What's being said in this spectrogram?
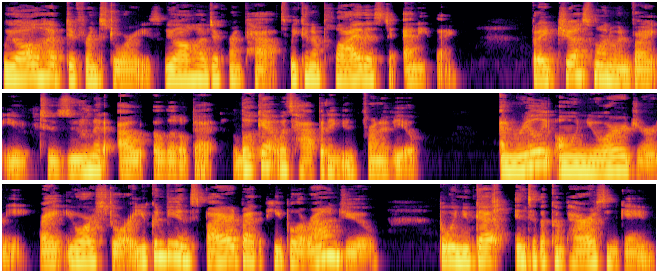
We all have different stories. We all have different paths. We can apply this to anything. But I just want to invite you to zoom it out a little bit. Look at what's happening in front of you and really own your journey, right? Your story. You can be inspired by the people around you, but when you get into the comparison game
